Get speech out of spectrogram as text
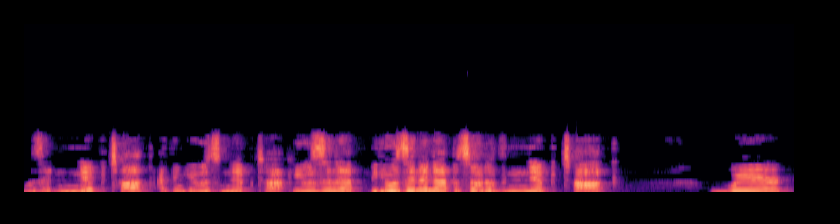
was it Nip Tuck? I think it was Nip Tuck. He was in, ep- he was in an episode of Nip Tuck where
